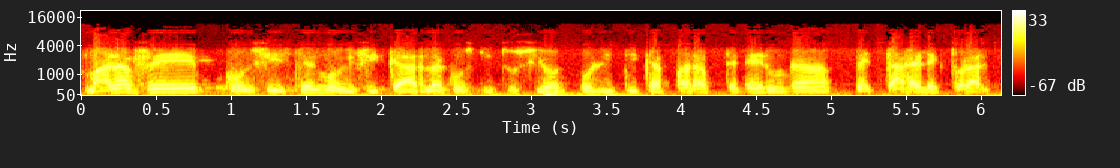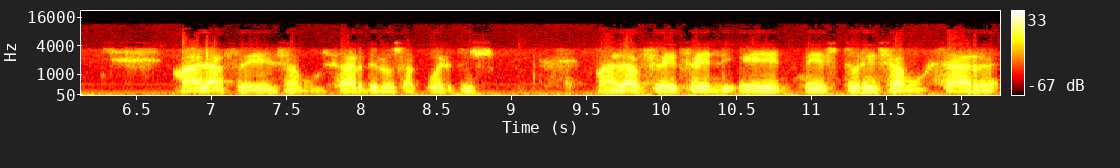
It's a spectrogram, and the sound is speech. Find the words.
Mala fe consiste en modificar la constitución política para obtener una ventaja electoral. Mala fe es abusar de los acuerdos. Mala fe, eh, Néstor, es abusar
